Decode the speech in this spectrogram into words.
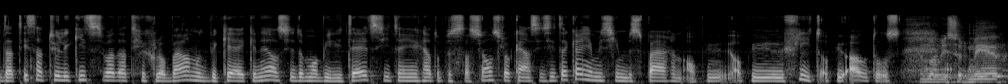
dat is natuurlijk iets wat dat je globaal moet bekijken. Hè. Als je de mobiliteit ziet en je gaat op een stationslocatie zitten, dan kan je misschien besparen op je, op je fleet, op je auto's. En dan is er meer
